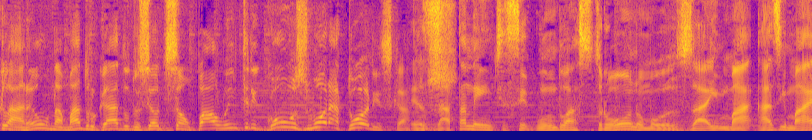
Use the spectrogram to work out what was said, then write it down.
Clarão na madrugada do céu de São Paulo intrigou os moradores, cara. Exatamente, segundo astrônomos, ima as ima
